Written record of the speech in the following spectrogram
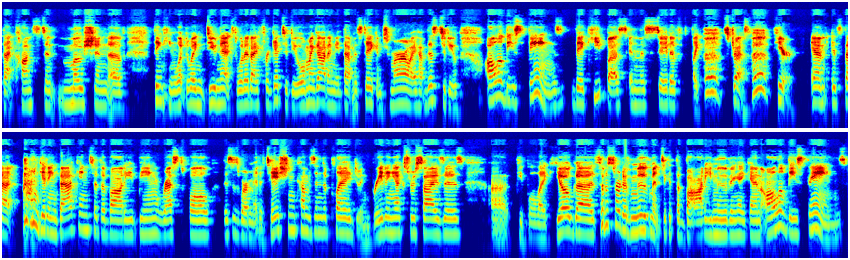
that constant motion of thinking what do i do next? What did i forget to do? Oh my god i made that mistake and tomorrow i have this to do. All of these things they keep us in this state of like stress here. And it's that getting back into the body being restful. This is where meditation comes into play doing breathing exercises uh, people like yoga some sort of movement to get the body moving again. All of these things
